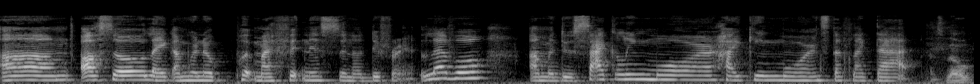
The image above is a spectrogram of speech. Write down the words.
Um, also, like I'm gonna put my fitness in a different level. I'm gonna do cycling more, hiking more, and stuff like that. That's dope.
